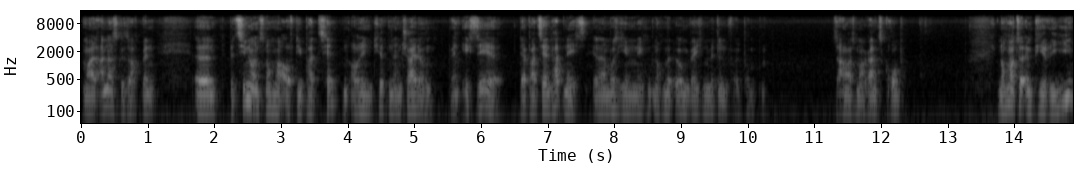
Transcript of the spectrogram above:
mal anders gesagt, wenn, äh, beziehen wir uns nochmal auf die patientenorientierten Entscheidungen. Wenn ich sehe, der Patient hat nichts, ja, dann muss ich ihn nicht noch mit irgendwelchen Mitteln vollpumpen. Sagen wir es mal ganz grob. Nochmal zur Empirie.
